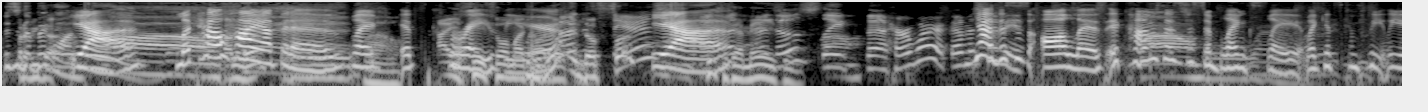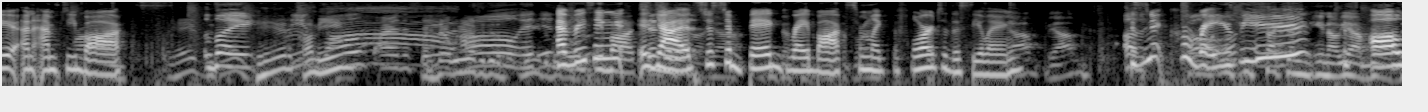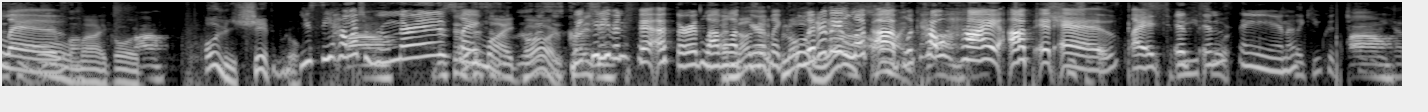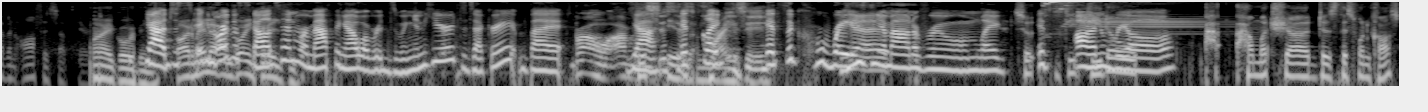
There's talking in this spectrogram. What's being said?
This is What the big got? one. Yeah. Look how Oh, high up it is. Like Wow. it's I see crazy. so much yeah, the stairs? Yeah. This is amazing. Are those like the her work? I'm this is all Liz. It comes as just a blank slate. Like it's completely an empty box. like Here, these come are the same. no, we have to do the- oh, we it need to is do an the- Everything, is- yeah, it? it's just a big gray box from like the floor to the ceiling. Yeah, yeah. Oh, Isn't it Oh, oh, oh. crazy? section, you know, yeah, It's all this Liz. Oh my god. Wow. Holy shit, bro. You see how much Wow. room there is? This is, like Oh my this God. is we could even fit a third level up here. Like floor, literally yeah. look Oh up. my Look how high up it Jesus. is. Like Three it's floor- insane. Like you could Wow. have an office up there. My god. yeah, just Carmella, ignore I'm the skeleton. crazy. We're mapping out what we're doing in here to decorate, but Bro, I'm, Yeah, this, this it's is it's like- crazy. it's a crazy Yeah. amount of room. Like So it's do- do you know unreal. how much uh, does this one cost?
